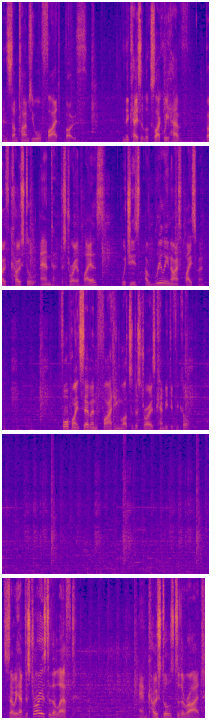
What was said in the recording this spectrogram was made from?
and sometimes you will fight both. In the case, it looks like we have both coastal and destroyer players, which is a really nice placement. 4.7 fighting lots of destroyers can be difficult. So we have destroyers to the left and coastals to the right.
